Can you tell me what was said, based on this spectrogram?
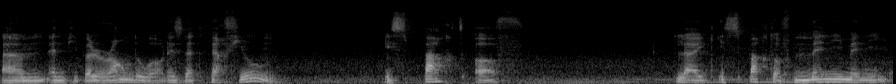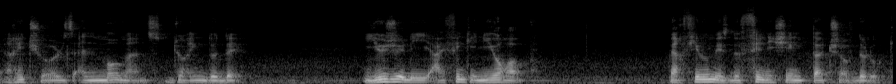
um, and people around the world is that perfume is part of like it's part of many many rituals and moments during the day. Usually, I think in Europe, perfume is the finishing touch of the look.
